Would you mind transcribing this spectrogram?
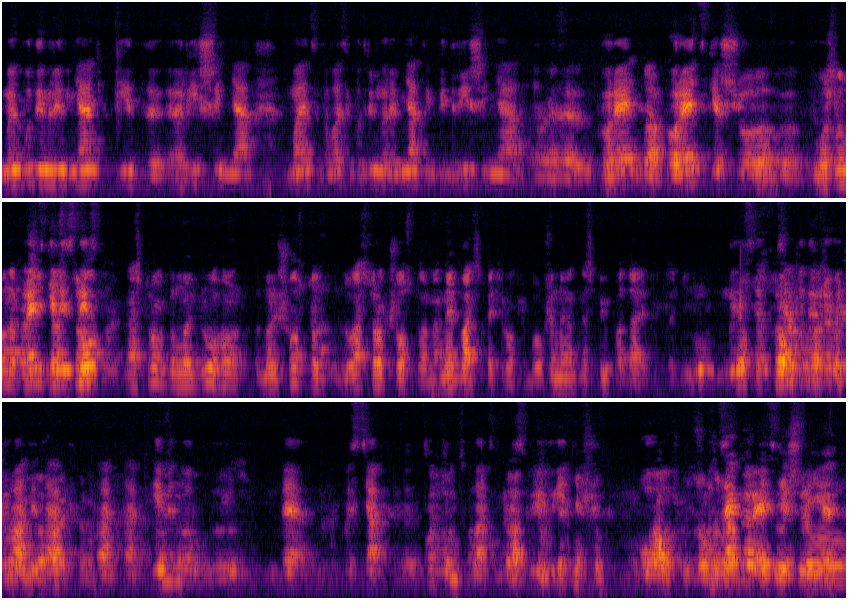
ми будемо рівняти під е, рішення, мається на увазі потрібно рівняти під рішення е, коре, Да. корецьке, що е, можливо корецьке напишіть на лісництво. строк, на строк до 02.06.46, а не 25 років, бо вже не, не співпадає тоді. Ну, ми Просто це, строк будемо регулювати, так, добавити, так, так. Іменно е, де костяк е, цього господарства лісові технічну зробили. це корецьке, що є.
